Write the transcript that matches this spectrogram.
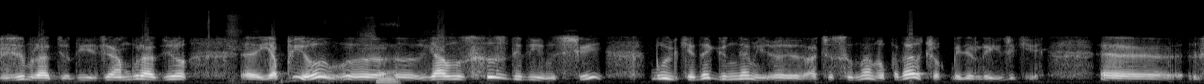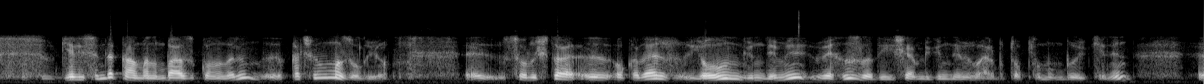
bizim radyo diyeceğim bu radyo e, yapıyor. E, e, yalnız hız dediğimiz şey bu ülkede gündem e, açısından o kadar çok belirleyici ki e, gerisinde kalmanın bazı konuların e, kaçınılmaz oluyor. E, sonuçta e, o kadar yoğun gündemi ve hızla değişen bir gündemi var bu toplumun, bu ülkenin. E,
